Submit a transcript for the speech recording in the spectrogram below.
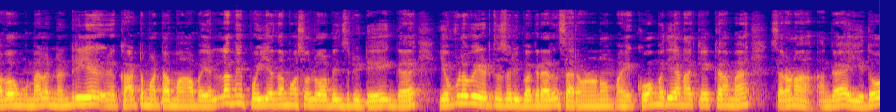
அவள் உங்கள் மேலே நன்றியே காட்ட மாட்டாமா அவள் எல்லாமே பொய்யதாம்மா சொல்லுவா அப்படின்னு சொல்லிட்டு இங்கே எவ்வளவோ எடுத்து சொல்லி பார்க்குறாரு சரவணனும். மை கோமதியானா கேட்காம சரவணா அங்கே ஏதோ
